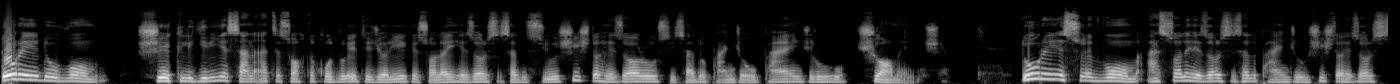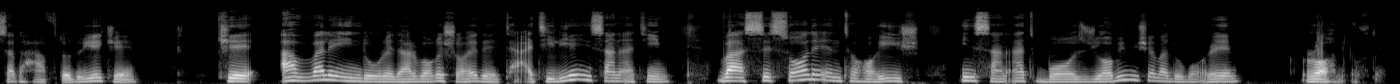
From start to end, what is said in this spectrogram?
دوره دوم شکلگیری صنعت ساخت خودروی تجاری که سالهای 1336 تا 1355 رو شامل میشه. دوره سوم از سال 1356 تا 1371 که اول این دوره در واقع شاهد تعطیلی این صنعتیم و سه سال انتهاییش این صنعت بازیابی میشه و دوباره راه میفته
